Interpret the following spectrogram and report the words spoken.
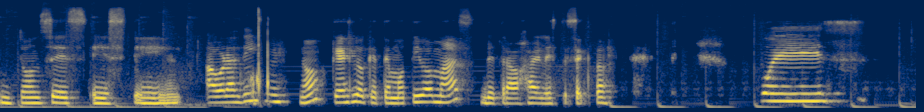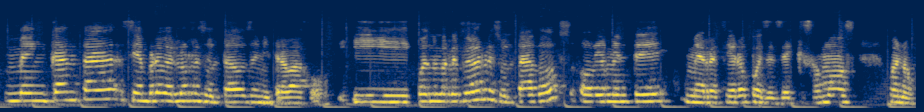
Entonces, este, ahora dime, ¿no? ¿Qué es lo que te motiva más de trabajar en este sector? Pues me encanta siempre ver los resultados de mi trabajo y cuando me refiero a resultados, obviamente me refiero pues desde que somos, bueno,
